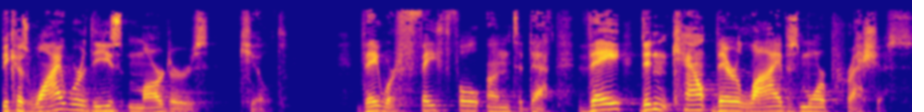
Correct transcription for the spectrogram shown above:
Because why were these martyrs killed? They were faithful unto death. They didn't count their lives more precious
